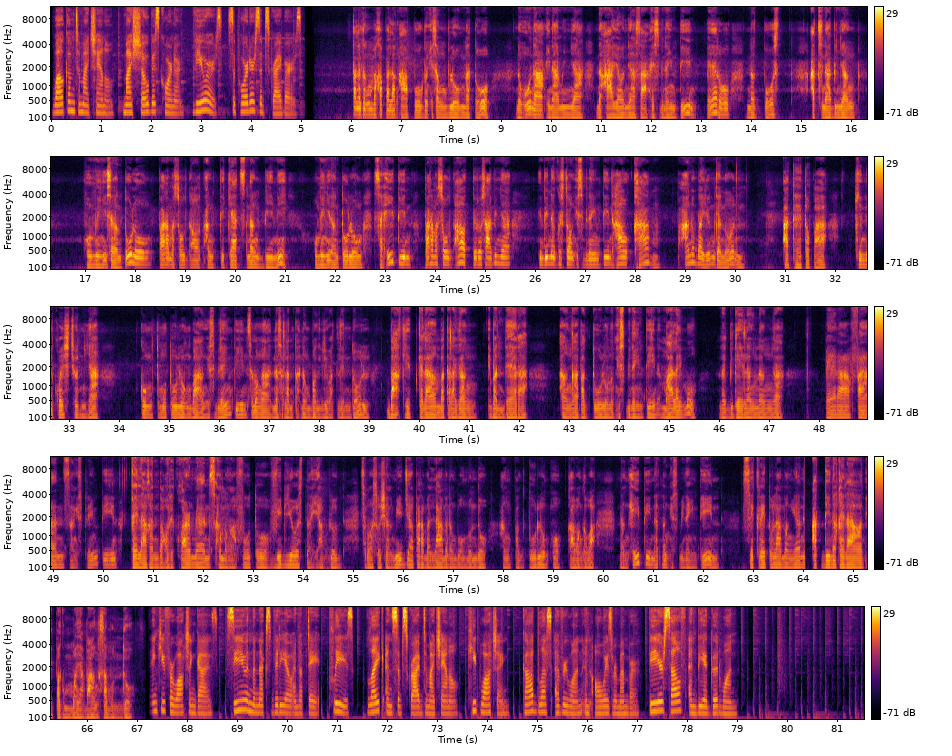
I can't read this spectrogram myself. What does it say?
Welcome to my channel, my showbiz corner. Viewers, supporters, subscribers. talagang makapalang apog ng isang bloom na to. Noong una, inamin niya na ayaw niya sa SB19 pero nag-post at sinabi niyang humingi siya ng tulong para ma-sold out ang tickets ng Bini. Humingi ng tulong sa 18 para ma-sold out pero sabi niya hindi niya gusto ang SB19. How come? Paano ba yun ganon? At heto pa, kini-question niya kung tumutulong ba ang SB19 sa mga nasalanta ng bagyo at lindol. Bakit kailangan ba talagang ibandera ang ah, pagtulong ng SB19? Malay mo, nagbigay lang ng ah, pera, fans ang SB19. Kailangan ba o requirements ang mga photo, videos na i-upload sa mga social media para malaman ng buong mundo ang pagtulong o kawanggawa ng 18 at ng SB19. Sekreto lamang yan at di na kailangan ipagmayabang sa mundo. Thank you for watching, guys. See you in the next video and update. Please like and subscribe to my channel. Keep watching. God bless everyone and always remember be yourself and be a good one.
